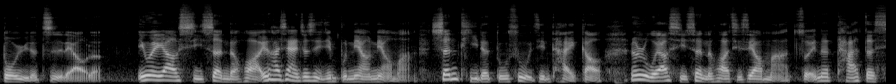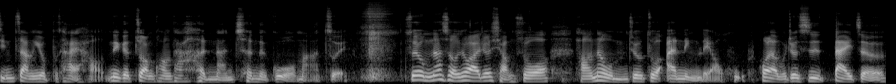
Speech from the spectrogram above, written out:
多余的治疗了。因为要洗肾的话，因为他现在就是已经不尿尿嘛，身体的毒素已经太高。那如果要洗肾的话，其实要麻醉，那他的心脏又不太好，那个状况他很难撑得过麻醉。所以我们那时候后来就想说，好，那我们就做安宁疗护。后来我就是带着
